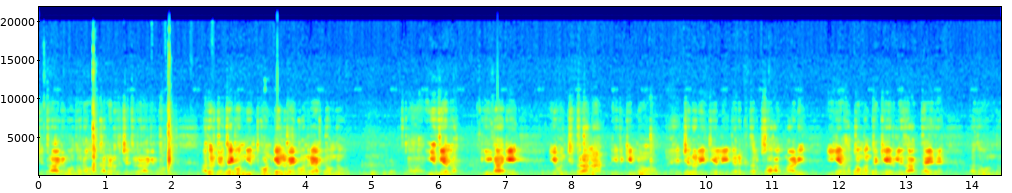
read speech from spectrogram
ಚಿತ್ರ ಆಗಿರ್ಬೋದು ನಮ್ಮ ಕನ್ನಡದ ಚಿತ್ರಗಳಾಗಿರ್ಬೋದು ಅದ್ರ ಜೊತೆಗೆ ಒಂದು ನಿಂತ್ಕೊಂಡು ಗೆಲ್ಲಬೇಕು ಅಂದ್ರೆ ಅಷ್ಟೊಂದು ಈಸಿ ಅಲ್ಲ. ಹೀಗಾಗಿ ಈ ಒಂದು ಚಿತ್ರನ ಇದಕ್ಕಿನ್ನೂ ಹೆಚ್ಚಿನ ರೀತಿಯಲ್ಲಿ ಜನಕ್ಕೆ ತಲುಪಿಸೋ ಹಾಗೆ ಮಾಡಿ ಈಗೇನು ಹತ್ತೊಂಬತ್ತಕ್ಕೆ ರಿಲೀಸ್ ಆಗ್ತಾ ಇದೆ. ಅದು ಒಂದು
